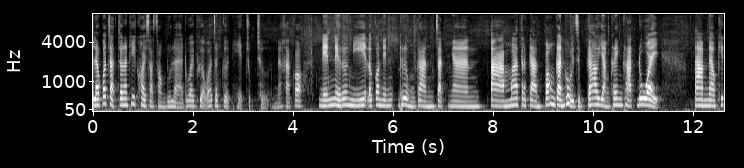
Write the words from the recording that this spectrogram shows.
แล้วก็จัดเจ้าหน้าที่คอยสอดส่องดูแลด้วยเผื่อว่าจะเกิดเหตุฉุกเฉินนะคะ ก็เน้นในเรื่องนี้แล้วก็เน้นเรื่องของการจัดงานตามมาตรการป้องกันโควิด -19 อย่างเคร่งครัดด้วย ตามแนวคิด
